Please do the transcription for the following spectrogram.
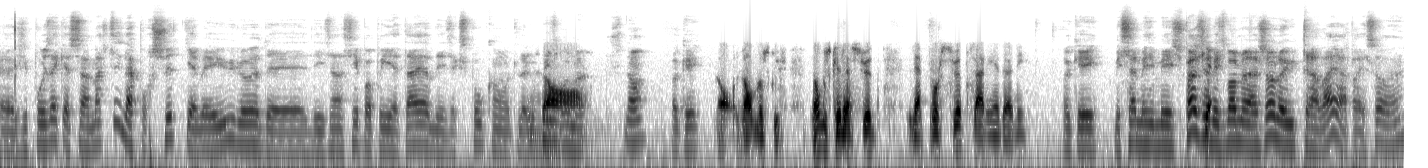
Euh, J'ai posé la question à Marc, tu sais, la poursuite qu'il y avait eu, là, de- des anciens propriétaires des expos contre le Non. Non? OK. Non, non, parce que, non, parce que la suite, la poursuite, ça n'a rien donné. OK. Mais, ça, mais, mais je pense que le baseball manager a eu de travers après ça, hein?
